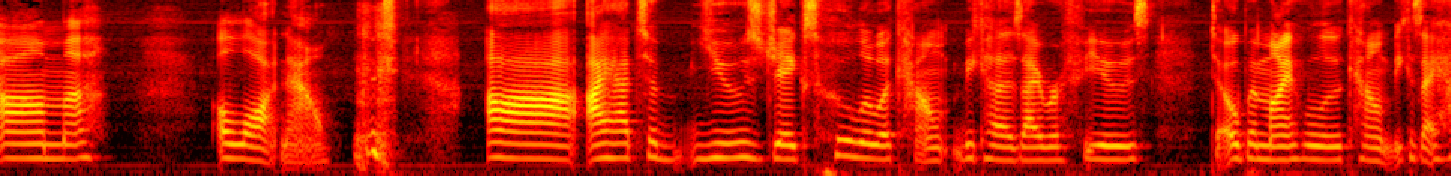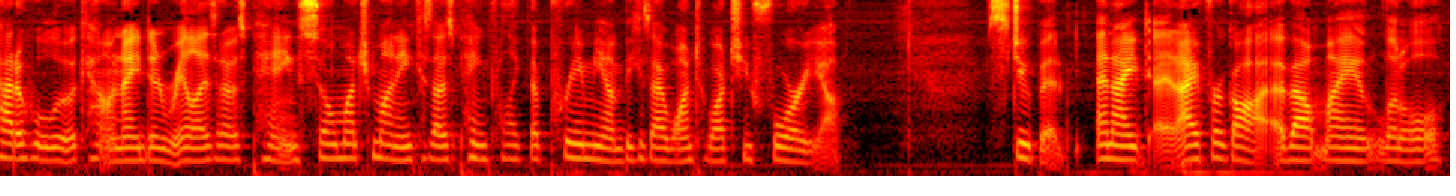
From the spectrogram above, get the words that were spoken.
Um, a lot now. uh, I had to use Jake's Hulu account because I refused to open my Hulu account because I had a Hulu account and I didn't realize that I was paying so much money because I was paying for like the premium because I want to watch Euphoria. Stupid. And I I forgot about my little,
